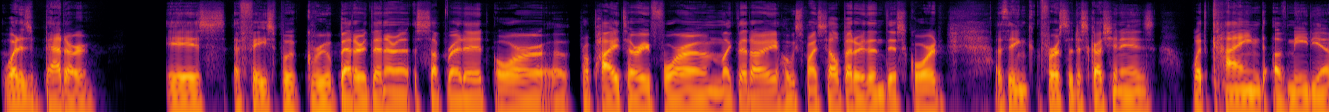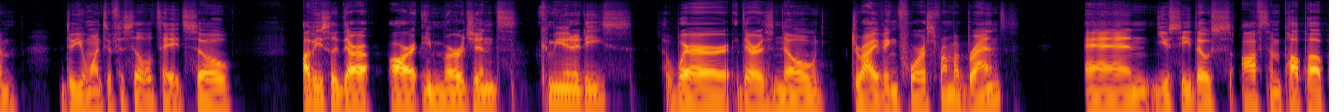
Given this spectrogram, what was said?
What is better? Is a Facebook group better than a subreddit or a proprietary forum like that I host myself better than Discord? I think first the discussion is what kind of medium do you want to facilitate? So obviously there are emergent communities where there is no driving force from a brand and you see those often pop up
